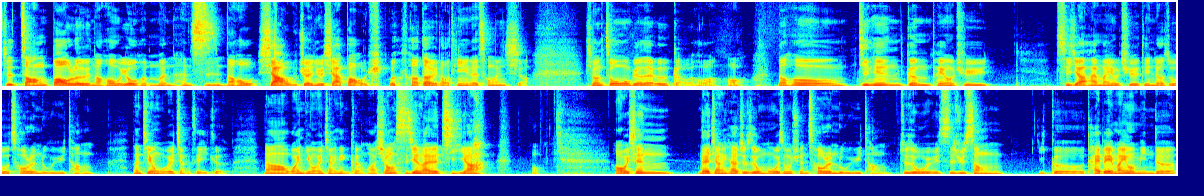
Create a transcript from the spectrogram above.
就是早上爆热，然后又很闷很湿，然后下午居然又下暴雨，我不知道到底老天爷在冲很小。希望周末不要再恶搞了，好吧？好，然后今天跟朋友去吃一家还蛮有趣的店，叫做超人鲈鱼汤。那今天我会讲这一个，那晚一点我会讲一点干话，希望时间来得及啊。哦好，我先来讲一下，就是我们为什么选超人鲈鱼汤。就是我有一次去上一个台北蛮有名的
